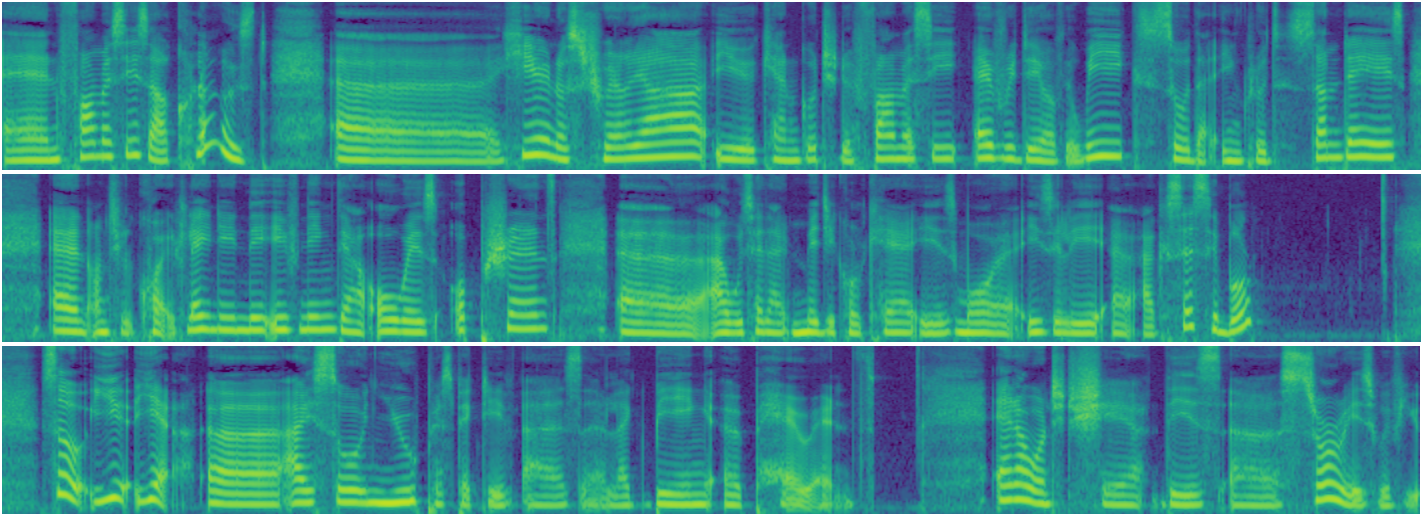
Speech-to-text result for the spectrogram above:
and pharmacies are closed. Uh, here in Australia, you can go to the pharmacy every day of the week, so that includes Sundays, and until quite late in the evening, there are always options. Uh, I would say that medical care is more easily uh, accessible. So yeah, uh, I saw new perspective as uh, like being a parent, and I wanted to share these uh, stories with you.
